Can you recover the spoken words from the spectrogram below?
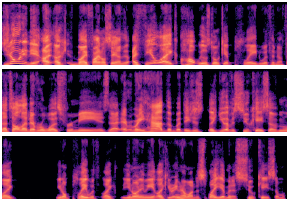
you know what it is? I, okay, my final say on this: I feel like Hot Wheels don't get played with enough. That's all it ever was for me. Is that everybody had them, but they just like you have a suitcase of them. Like you don't play with, like you know what I mean? Like you don't even have them on display. You have them in a suitcase somewhere.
